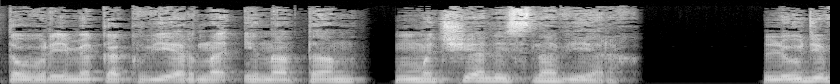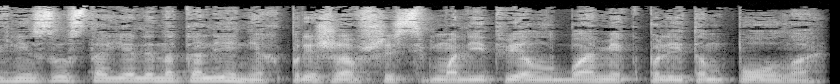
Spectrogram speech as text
в то время как Верна и Натан мчались наверх. Люди внизу стояли на коленях, прижавшись в молитве лбами к плитам пола.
